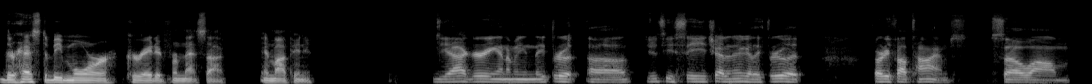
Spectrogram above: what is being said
there has to be more created from that side, in my opinion. Yeah, I agree. And I mean, they threw it, uh, UTC Chattanooga, they threw it 35 times. So, um,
